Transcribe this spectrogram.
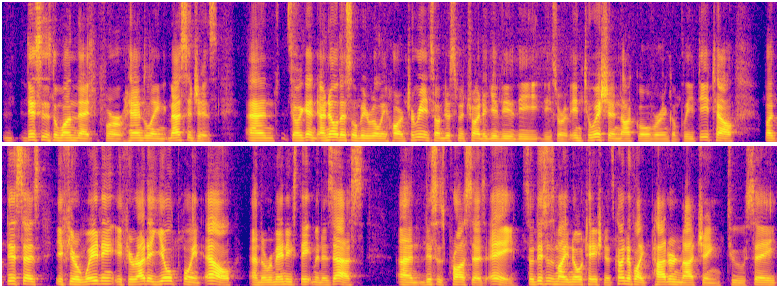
this is the one that for handling messages. And so again, I know this will be really hard to read, so I'm just going to try to give you the, the sort of intuition, not go over in complete detail. But this says if you're waiting, if you're at a yield point L and the remaining statement is S, and this is process A. So this is my notation. It's kind of like pattern matching to say,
